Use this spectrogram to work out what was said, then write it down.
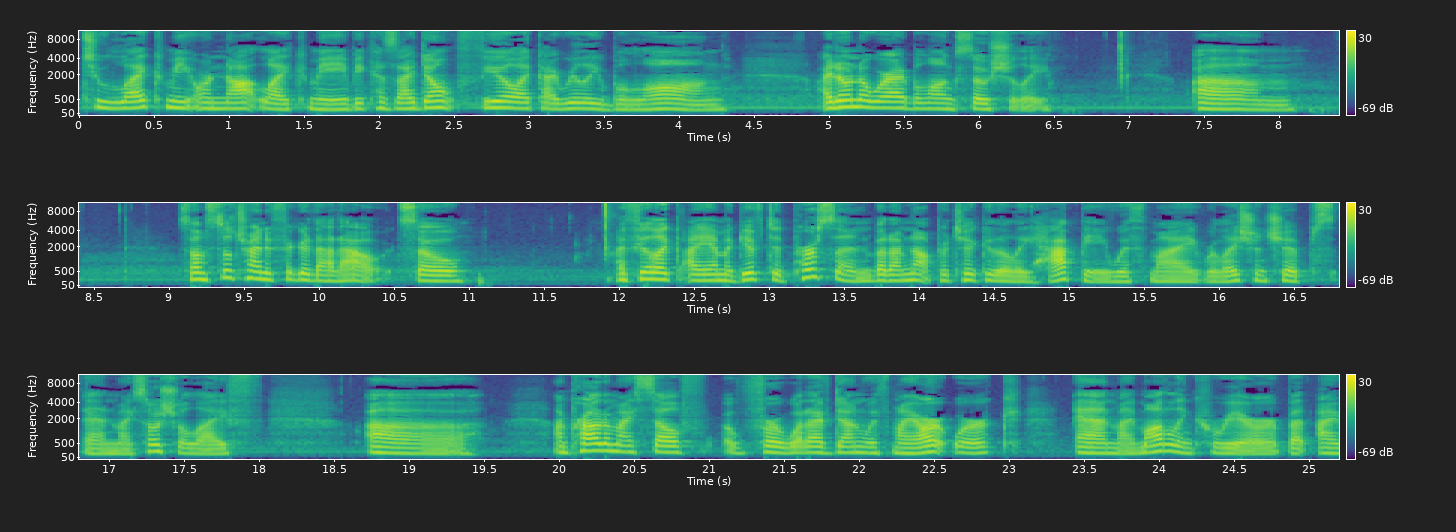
to like me or not like me because I don't feel like I really belong. I don't know where I belong socially. Um, so I'm still trying to figure that out. So I feel like I am a gifted person, but I'm not particularly happy with my relationships and my social life. Uh, I'm proud of myself for what I've done with my artwork and my modeling career, but I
